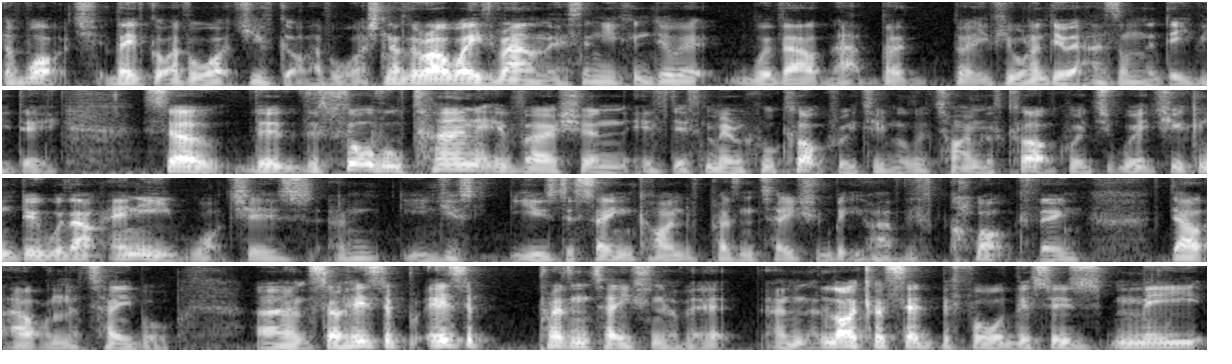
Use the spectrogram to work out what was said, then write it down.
a, watch. They've got to have a watch, you've got to have a watch. Now there are ways around this and you can do it without that, but, but if you want to do it as on the DVD. So the, the sort of alternative version is this miracle clock routine or the timeless clock, which, which you can do without any watches and you just use the same kind of presentation, but you have this clock thing dealt out on the table. Um, so here's the, here's the presentation of it. And like I said before, this is me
